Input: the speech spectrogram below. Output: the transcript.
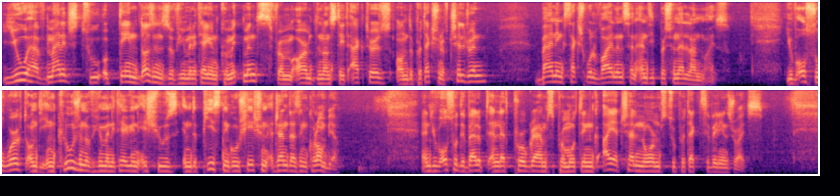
you have managed to obtain dozens of humanitarian commitments from armed non-state actors on the protection of children, banning sexual violence and anti-personnel landmines. You've also worked on the inclusion of humanitarian issues in the peace negotiation agendas in Colombia. And you've also developed and led programs promoting IHL norms to protect civilians' rights.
